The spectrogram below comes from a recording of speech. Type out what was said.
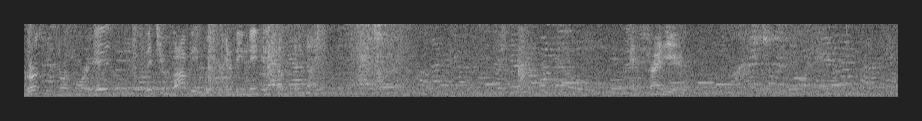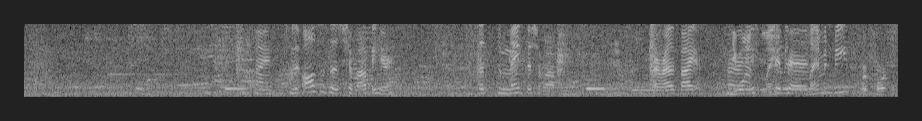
grocery store for is the cevapi, which we're going to be making some tonight. And it's right here. It's nice. It also says shababi here. That's to make the shababi. I'd rather buy it. You want already lamb prepared. and, lamb and beef or pork beef?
